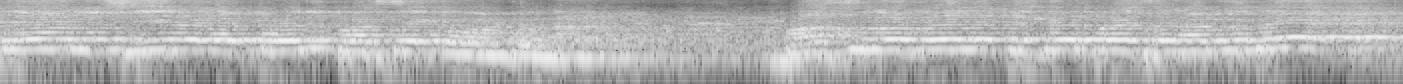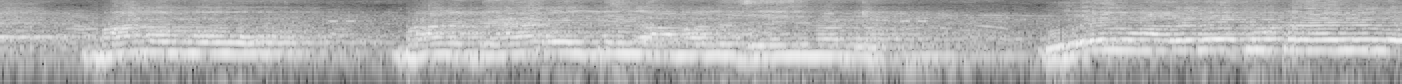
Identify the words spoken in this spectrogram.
కేటీఆర్ చీర కట్టుకొని బస్సు ఎక్కమంటున్నా బస్సులో పోయిన టికెట్ పైసలు అడిగితే మనము మన గ్యారెంటీలు అమలు చేయనట్టు. ఏం అడగకుండా ఆయనను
